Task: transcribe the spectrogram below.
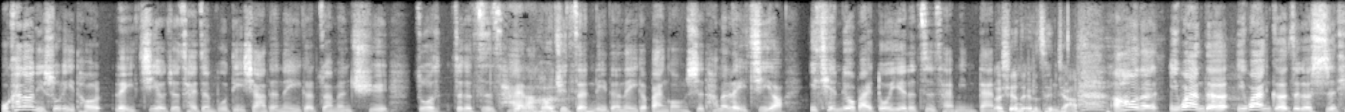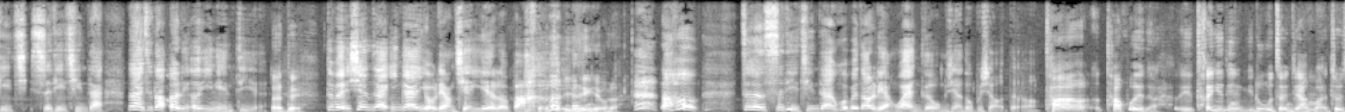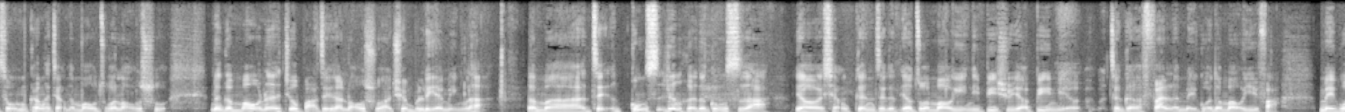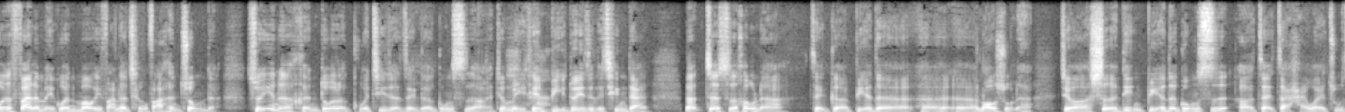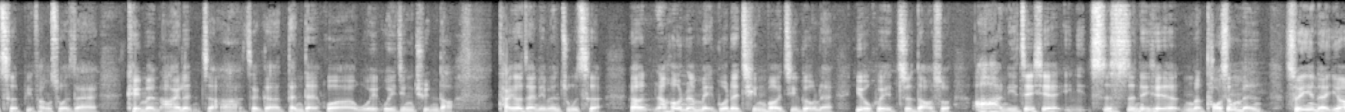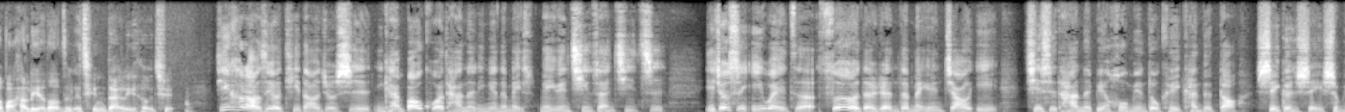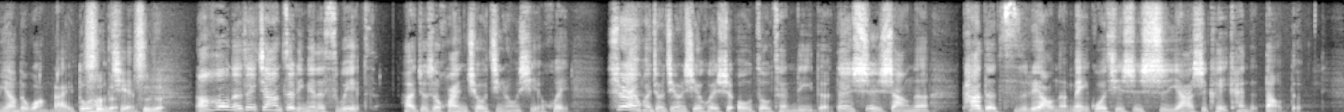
我看到你书里头累计哦，就财政部底下的那一个专门去做这个制裁，然后去整理的那个办公室，他们累计哦一千六百多页的制裁名单。那现在又增加了。然后呢，一万的一万个这个实体实体清单，那还是到二零二一年底。呃，对，对不对？现在应该有两千页了吧？一定有了。然后。这个实体清单会不会到两万个？我们现在都不晓得哦。他他会的，他一定一路增加嘛。就是我们刚刚讲的猫捉老鼠，那个猫呢就把这个老鼠啊全部列明了。那么这公司任何的公司啊，要想跟这个要做贸易，你必须要避免这个犯了美国的贸易法。美国犯了美国的贸易法，那惩罚很重的。所以呢，很多的国际的这个公司啊，就每天比对这个清单。那这时候呢，这个别的呃呃老鼠呢，就要设定别的公司啊，在在海外注册，比方说在 Cayman Islands 啊，这个等等或维维京群岛。他要在那边注册，然后然后呢，美国的情报机构呢又会知道说啊，你这些是是那些什么逃生门，所以呢又要把它列到这个清单里头去。其实柯老师有提到，就是你看，包括他那里面的美美元清算机制，也就是意味着所有的人的美元交易，其实他那边后面都可以看得到谁跟谁什么样的往来，多少钱。是的。是的。然后呢，再加上这里面的 SWIFT，哈，就是环球金融协会。虽然环球金融协会是欧洲成立的，但事实上呢，它的资料呢，美国其实施压是可以看得到的。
